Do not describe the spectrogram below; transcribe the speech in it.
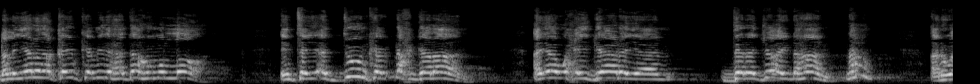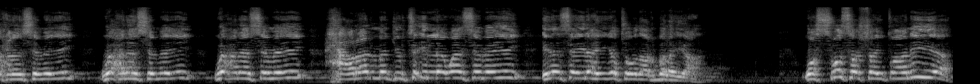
dhallinyarada qayb ka mida hadaahum allah intay adduunka dhex galaan ayaa waxay gaadhayaan darajo ay dhahaan nacam anu waxanaan sameeyey waxanaan sameeyey waxanaan sameeyey. Xaaraan ma jirto ilaa waan sameeyey. Idan se ilaahay iga toobad aqbalayaa waswasa shaytaaniya.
